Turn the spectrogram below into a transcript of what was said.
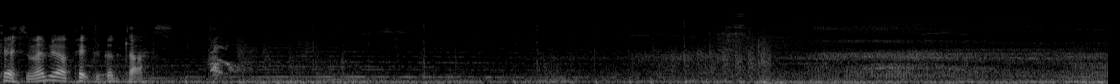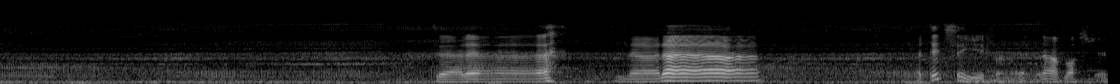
Okay, so maybe I picked a good class. Did see you for a minute, but now I've lost you.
